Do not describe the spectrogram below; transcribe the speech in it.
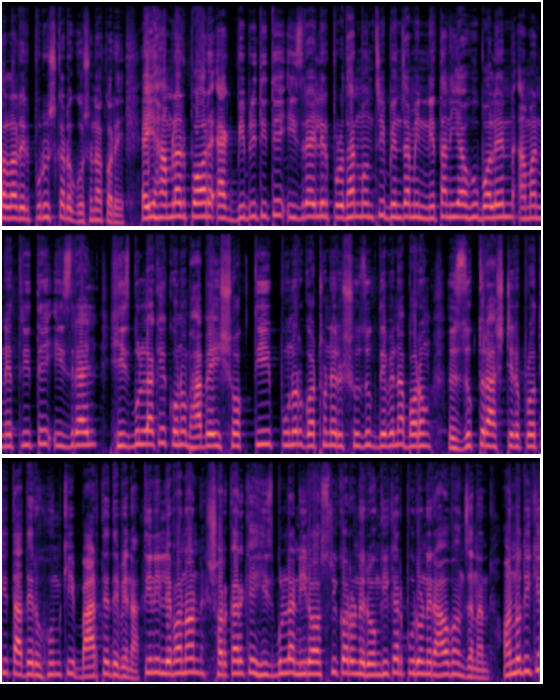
ডলারের পুরস্কারও ঘোষণা করে। এই হামলার পর এক বিবৃতিতে ইসরায়েলের প্রধানমন্ত্রী বেঞ্জামিন নেতানিয়াহু বলেন, আমার নেতৃত্বে ইসরায়েল হিজবুল্লাহকে কোনোভাবেই শক্তি পুনর্গঠনের সুযোগ দেবে না, বরং যুক্তরাষ্ট্রের প্রতি তাদের হুমকি বাড়তে দেবে না। তিনি লেবানন সরকারকে হিজবুল্লাহ নিরস্ত্রীকরণের অঙ্গীকার পূরণের আহ্বান জানান। অন্যদিকে,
